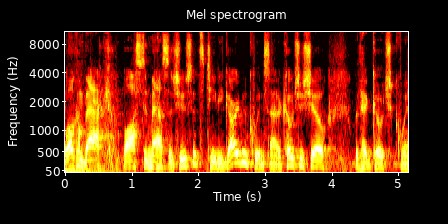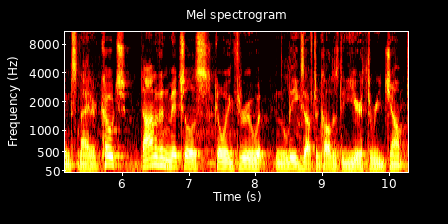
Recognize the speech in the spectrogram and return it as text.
Welcome back, Boston, Massachusetts, TD Garden, Quin Snyder Coaches Show with head coach Quin Snyder. Coach Donovan Mitchell is going through what the league's often called as the year three jump.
